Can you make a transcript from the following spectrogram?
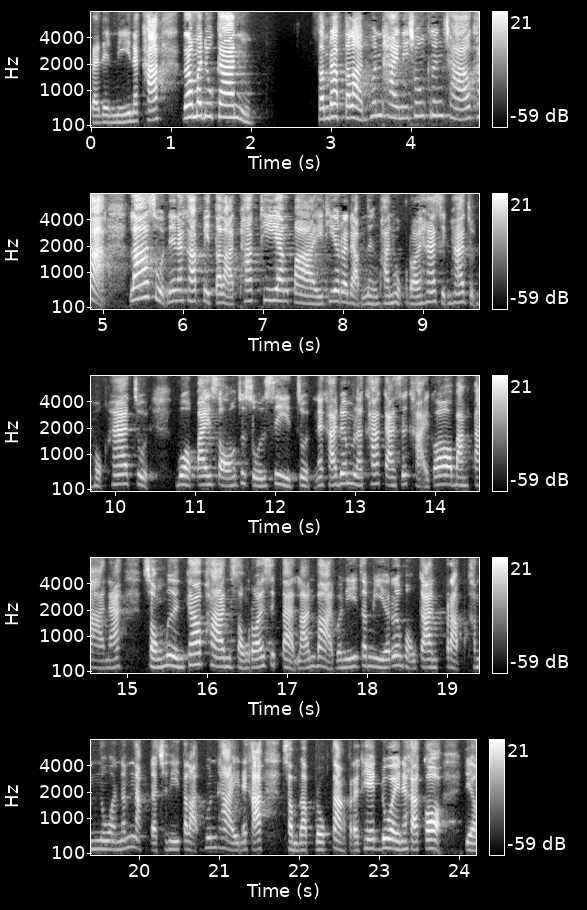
ประเด็นนี้นะคะ เรามาดูกัน สำหรับตลาดหุ้นไทยในช่วงครึ่งเช้าค่ะ ล่าสุดเนี่ยนะคะ ปิดตลาดภาคเที่ยงไปที่ระดับ 1,655.65 จุด บวกไป 2.04 จุดนะคะ ด้วยมูลค่าการซื้อขายก็บางตานะ 29,218 ล้านบาท วันนี้จะมีเรื่องของการปรับคำนวณน้ำหนักดัชนีตลาดหุ้นไทยนะคะสำหรับโรคต่างประเทศด้วยนะคะ ก็เดี๋ยว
